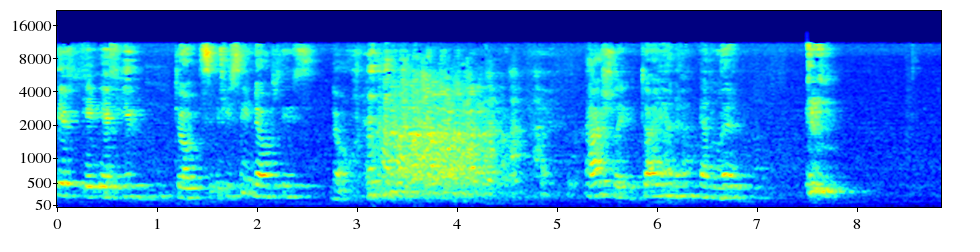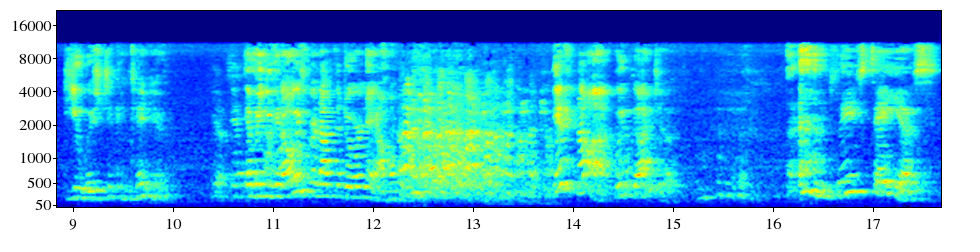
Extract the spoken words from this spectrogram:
If, if, if you don't, if you say no, please, no. Ashley, Diana, and Lynn, do you wish to continue? Yes. I mean, you can always run out the door now. If not, we've got you. Please say yes,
